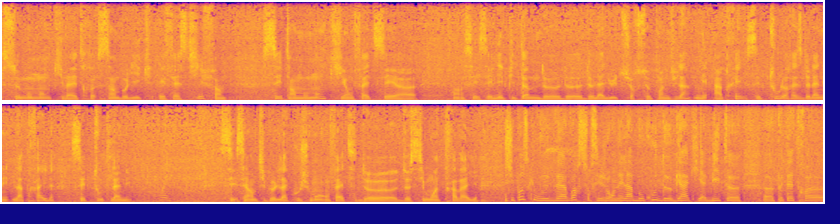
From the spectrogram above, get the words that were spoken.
ce moment qui va être symbolique et festif, c'est un moment qui, en fait, c'est euh, c'est- l'épitome de, de- de la lutte sur ce point de vue-là. Mais après, c'est tout le reste de l'année. La Pride, c'est toute l'année. Oui. C'est un petit peu l'accouchement, en fait, de, de six mois de travail. Je suppose que vous devez avoir sur ces journées-là beaucoup de gars qui habitent euh, euh, peut-être euh,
